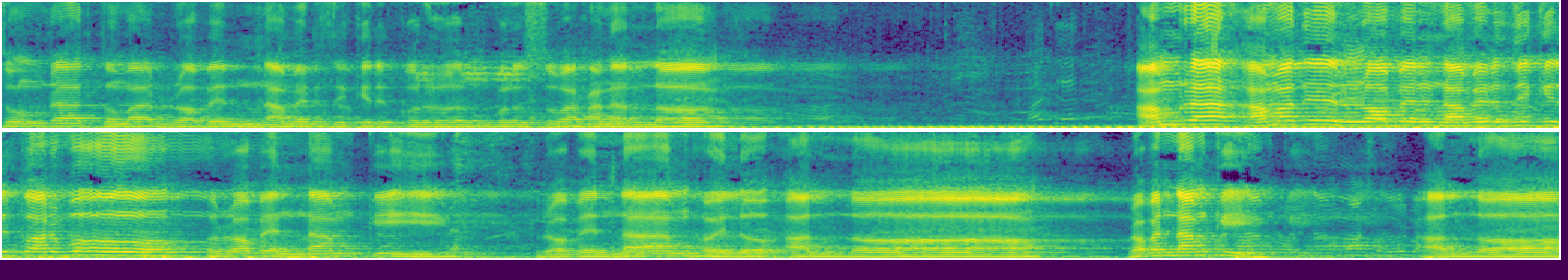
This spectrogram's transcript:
তোমরা তোমার রবের নামের জিকির করো, বলো সুবাহান আমরা আমাদের রবের নামের জিকির করব। রবের নাম কি? রবের নাম হইল আল্লাহ। রবের নাম কি? আল্লাহ।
